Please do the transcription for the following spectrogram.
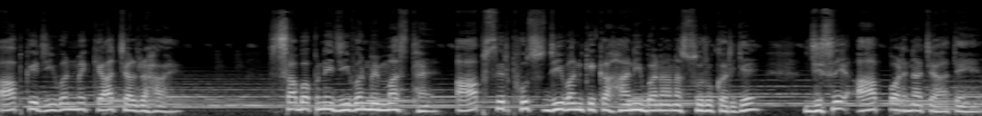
आपके जीवन में क्या चल रहा है। सब अपने जीवन में मस्त हैं। आप सिर्फ़ उस जीवन की कहानी बनाना शुरू करिए, जिसे आप पढ़ना चाहते हैं,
